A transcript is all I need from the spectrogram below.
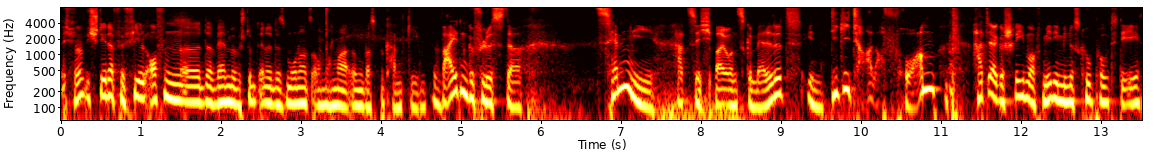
Ich, Ne? ich stehe dafür viel offen. Äh, da werden wir bestimmt Ende des Monats auch nochmal irgendwas bekannt geben. Weidengeflüster. Zemni hat sich bei uns gemeldet. In digitaler Form hat er geschrieben auf medi-q.de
